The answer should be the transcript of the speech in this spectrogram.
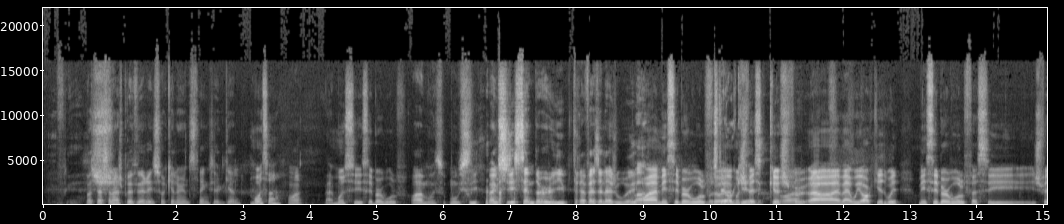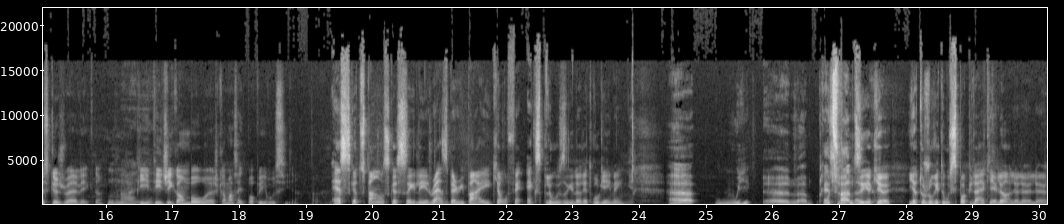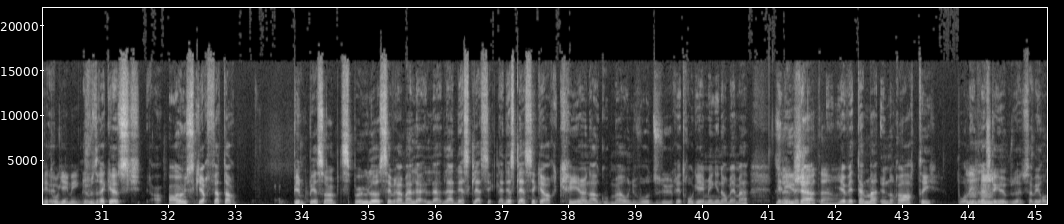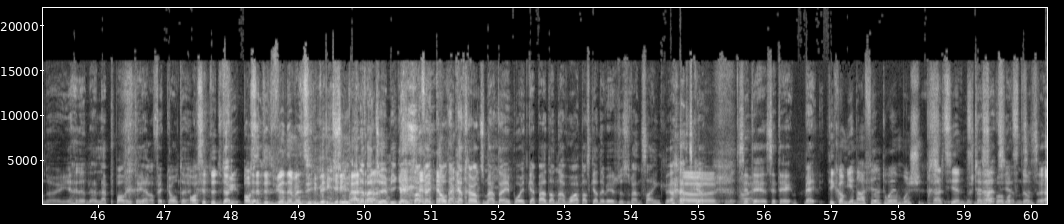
Votre personnage préféré sur Killer Instinct, c'est lequel? Moi, ça? Ouais. Ben, moi, c'est Saberwolf. Ouais, moi, moi aussi. Même si Cinder, il est très facile à jouer. Ouais. Ouais, mais Saberwolf, Moi, euh, moi, je fais ce que je veux. Ah, ouais, ben oui, Orchid, oui. Mais Saberwolf, euh, c'est... Je fais ce que je veux avec, là. Mhm. Ouais, Puis il- TJ Combo, euh, je commence à être pas pire aussi, là. Est-ce que tu penses que c'est les Raspberry Pi qui ont fait exploser le rétro gaming? Euh, oui. Euh, Ou tu vas me dire qu'il a toujours été aussi populaire qu'il est là, le, le- le rétro gaming? Je vous dirais que, ce qui- un, ce qui a refait un pimper ça un petit peu, là, c'est vraiment la, la- la NES classique. La NES classique a recréé un engouement au niveau du rétro gaming énormément, mais les gens, il y avait tellement une rareté pour les Mhm. l'acheter. Vous savez, on a, la, la plupart étaient en fait compte. euh, On s'est tous de- vu, on de- s'est tous vu en avant du Big Game. en avant du Big Games en fait compte à 4h du matin pour être capable d'en avoir parce qu'il y en avait juste 25. là. En tout cas, Euh, c'était, c'était, ben, T'es combien dans le fil, toi? Moi, je suis le 30e. moi, Tu j'étais n'en sais pas,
